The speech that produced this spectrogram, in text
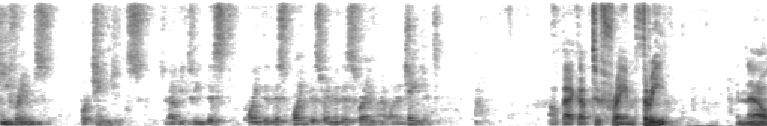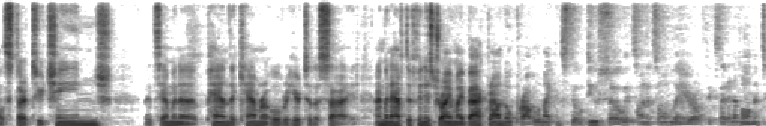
keyframes for changes. So now between this point and this point, this frame and this frame, I want to change it. I'll back up to frame 3. And now I'll start to change. Let's say I'm going to pan the camera over here to the side. I'm going to have to finish drawing my background, no problem. I can still do so. It's on its own layer. I'll fix that in a moment.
